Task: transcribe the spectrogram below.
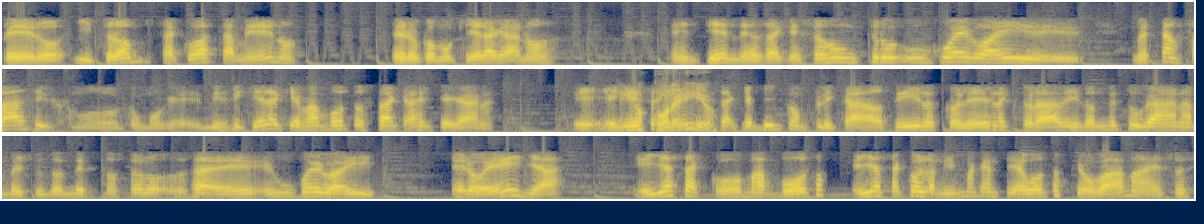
pero y Trump sacó hasta menos, pero como quiera ganó. ¿Entiendes? O sea, que eso es un un juego ahí no es tan fácil como como que ni siquiera el que más votos saca es el que gana. Eh, en, los colegios. que es bien complicado, sí, los colegios electorales y dónde tú ganas versus dónde no solo, o sea, es, un juego ahí. Pero ella, ella sacó más votos, ella sacó la misma cantidad de votos que Obama, eso es,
